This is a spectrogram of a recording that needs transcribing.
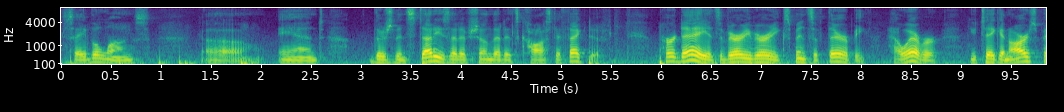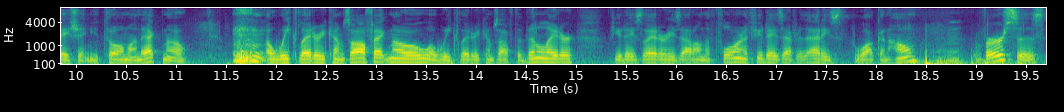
save the lungs, uh, and there's been studies that have shown that it's cost effective. Per day, it's a very very expensive therapy. However, you take an ARDS patient, you throw him on ECMO. a week later, he comes off ECMO. A week later, he comes off the ventilator. A few days later, he's out on the floor, and a few days after that, he's walking home. Versus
